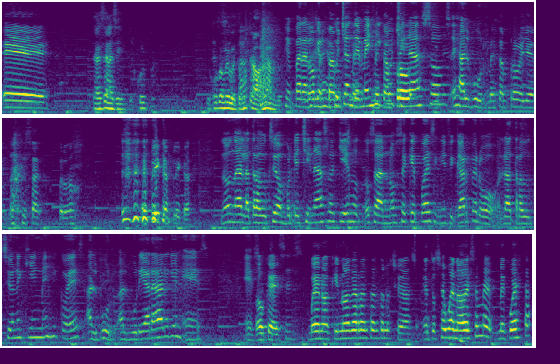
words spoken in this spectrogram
Eh, Te hacen así, disculpa. Disculpa, amigo, estamos trabajando. que para no, los que me nos están- escuchan de me- México, chinazos es albur. me están proveyendo, exacto, perdón. Explica, explica. No, nada, la traducción, porque chinazo aquí es, o o sea, no sé qué puede significar, pero la traducción aquí en México es albur. Alburear a alguien es eso. Ok, Entonces, bueno, aquí no agarran tanto los chinazos. Entonces, bueno, a veces me, me cuesta,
